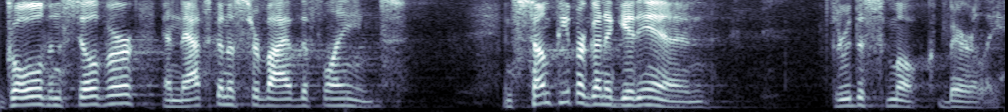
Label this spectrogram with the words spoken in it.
gold and silver, and that's going to survive the flames. And some people are going to get in through the smoke, barely.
